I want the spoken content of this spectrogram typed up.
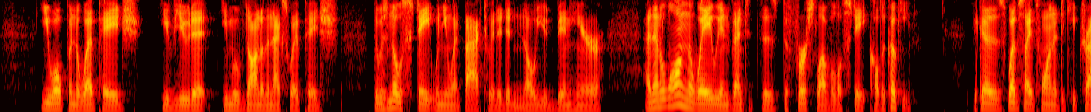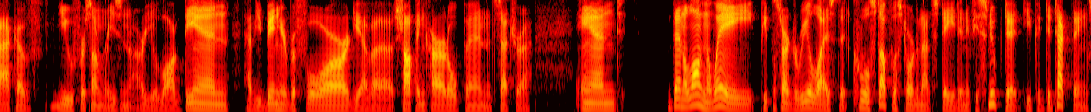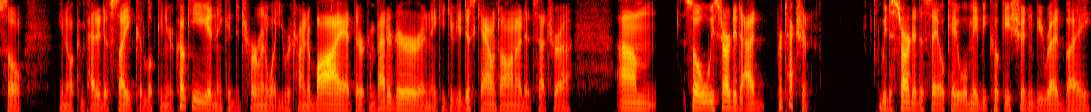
You opened a web page, you viewed it, you moved on to the next web page there was no state when you went back to it. It didn't know you'd been here. And then along the way, we invented the, the first level of state called a cookie because websites wanted to keep track of you for some reason. Are you logged in? Have you been here before? Do you have a shopping cart open, etc.? And then along the way, people started to realize that cool stuff was stored in that state, and if you snooped it, you could detect things. So, you know, a competitive site could look in your cookie and they could determine what you were trying to buy at their competitor, and they could give you a discount on it, etc. Um, so we started to add protection. We just started to say, okay, well, maybe cookies shouldn't be read by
